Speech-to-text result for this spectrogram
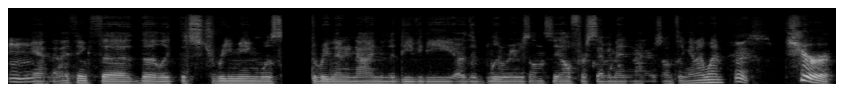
Mm-hmm. and I think the the like the streaming was three ninety nine, and the DVD or the Blu-ray was on sale for seven ninety nine or something. And I went, Nice. sure,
